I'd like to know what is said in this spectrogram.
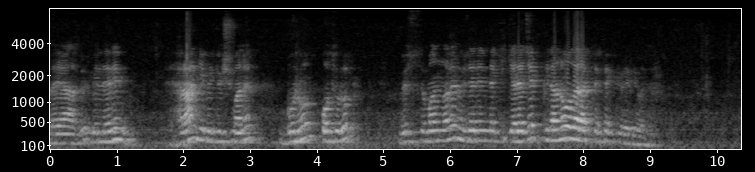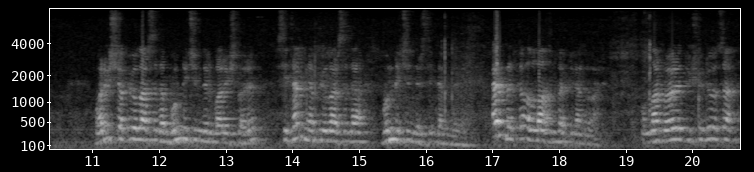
veya müminlerin herhangi bir düşmanı bunu oturup Müslümanların üzerindeki gelecek planı olarak tefekkür ediyordur. Barış yapıyorlarsa da bunun içindir barışları, sitem yapıyorlarsa da bunun içindir sitemleri. Elbette Allah'ın da planı var. Onlar böyle düşünüyorsa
